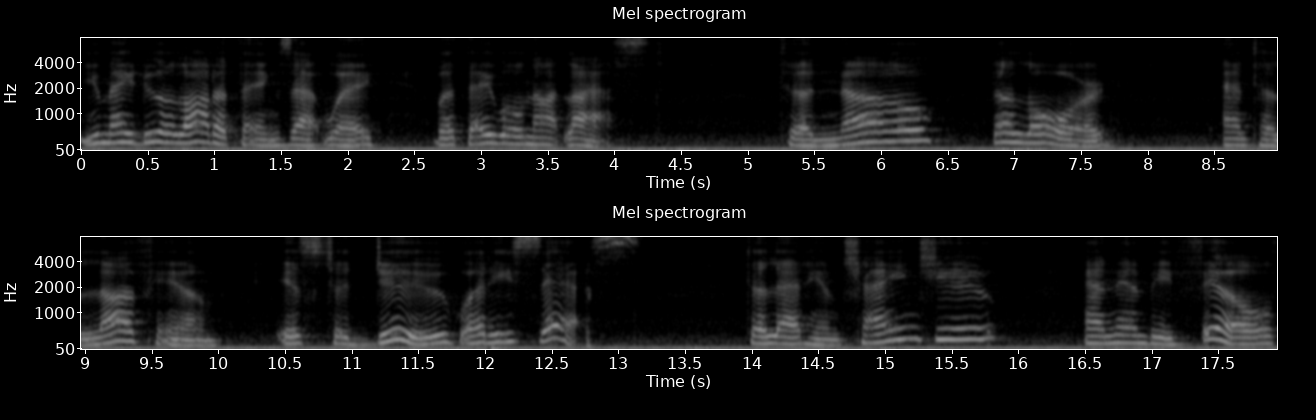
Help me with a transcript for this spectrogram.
You may do a lot of things that way, but they will not last. To know the Lord and to love Him is to do what He says, to let Him change you and then be filled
